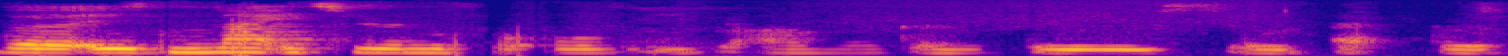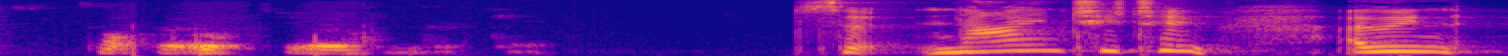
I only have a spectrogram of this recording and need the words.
there is 92 in the Football League, and we're going to do some extras to top it up to 100k. So 92. I mean,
